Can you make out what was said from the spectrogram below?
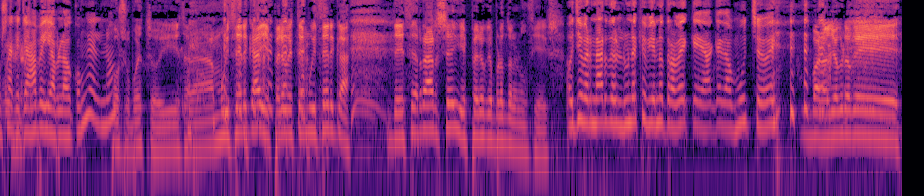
O sea que ya habéis hablado con él, ¿no? Por supuesto, y estará muy cerca y espero que esté muy cerca de cerrarse y espero que pronto lo anunciéis. Oye, Bernardo, el lunes que viene otra vez, que ha quedado mucho, ¿eh? Bueno, yo creo que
